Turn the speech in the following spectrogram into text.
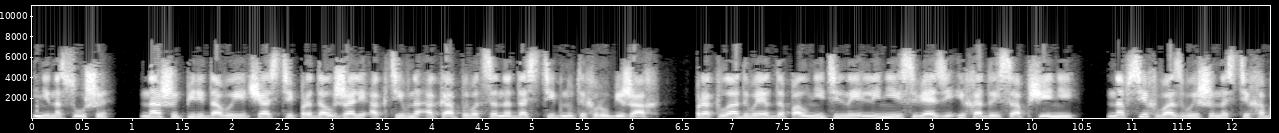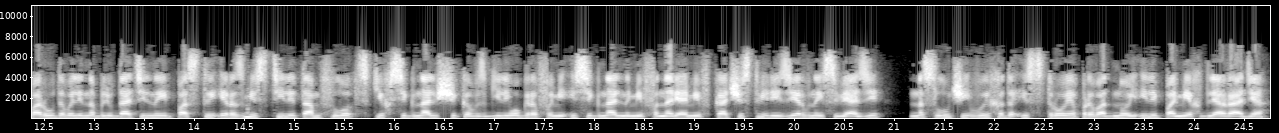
ни на суше. Наши передовые части продолжали активно окапываться на достигнутых рубежах, прокладывая дополнительные линии связи и ходы сообщений. На всех возвышенностях оборудовали наблюдательные посты и разместили там флотских сигнальщиков с гелиографами и сигнальными фонарями в качестве резервной связи, на случай выхода из строя проводной или помех для радио.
